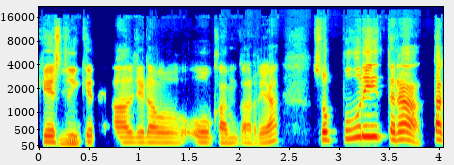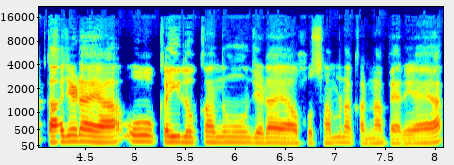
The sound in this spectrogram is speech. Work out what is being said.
ਕਿ ਇਸ। ਤਰੀਕੇ ਦੇ ਨਾਲ ਜਿਹੜਾ ਉਹ ਉਹ ਕੰਮ ਕਰ ਰਿਹਾ। ਸੋ ਪੂਰੀ ਤਰ੍ਹਾਂ ਧੱਕਾ ਜਿਹੜਾ ਆ ਉਹ ਕਈ ਲੋਕਾਂ ਨੂੰ ਜਿਹੜਾ ਆ ਉਹ ਸਾਹਮਣਾ ਕਰਨਾ ਪੈ ਰਿਹਾ ਆ।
